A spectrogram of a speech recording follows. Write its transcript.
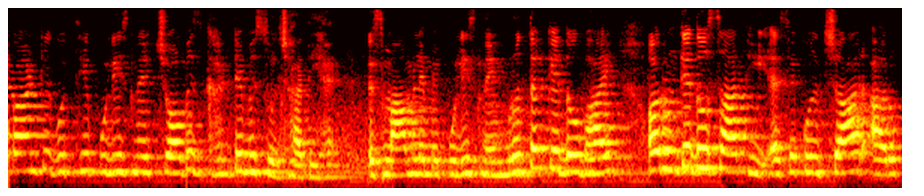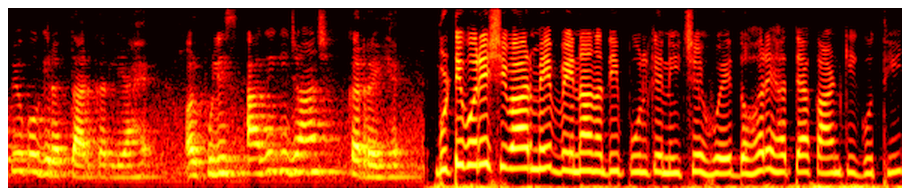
हत्याकांड की गुत्थी पुलिस ने 24 घंटे में सुलझा दी है। इस मामले में पुलिस ने मृतक के दो भाई और उनके दो साथी ऐसे कुल चार आरोपियों को गिरफ़्तार कर लिया है और पुलिस आगे की जाँच कर रही है। बुट्टीबोरी शिवार में वेना नदी पुल के नीचे हुए दोहरे हत्याकांड की गुत्थी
